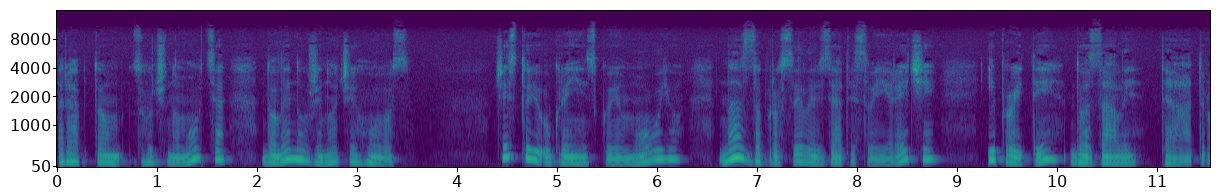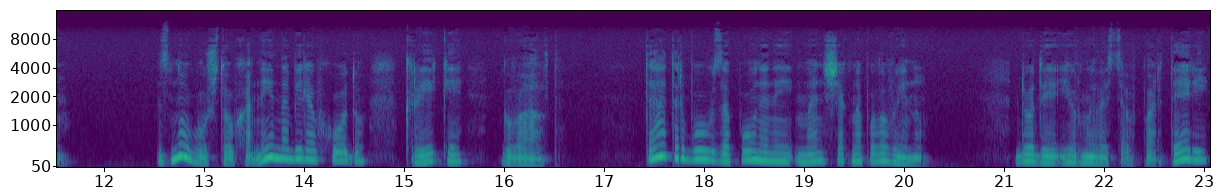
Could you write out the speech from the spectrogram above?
Раптом з гучномовця долинув жіночий голос. Чистою українською мовою нас запросили взяти свої речі і пройти до зали театру. Знову штовханина біля входу, крики, гвалт. Театр був заповнений менш як наполовину. Люди юрмилися в партері,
